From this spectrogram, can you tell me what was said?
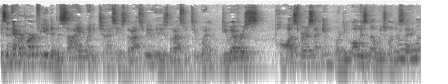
Is it ever hard for you to decide? Wait, should I say здравствуй or здравствуйте? When do you ever s- pause for a second, or do you always know which one to Ну, say? w-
